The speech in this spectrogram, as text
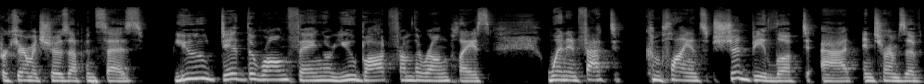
procurement shows up and says, you did the wrong thing or you bought from the wrong place. When in fact, compliance should be looked at in terms of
